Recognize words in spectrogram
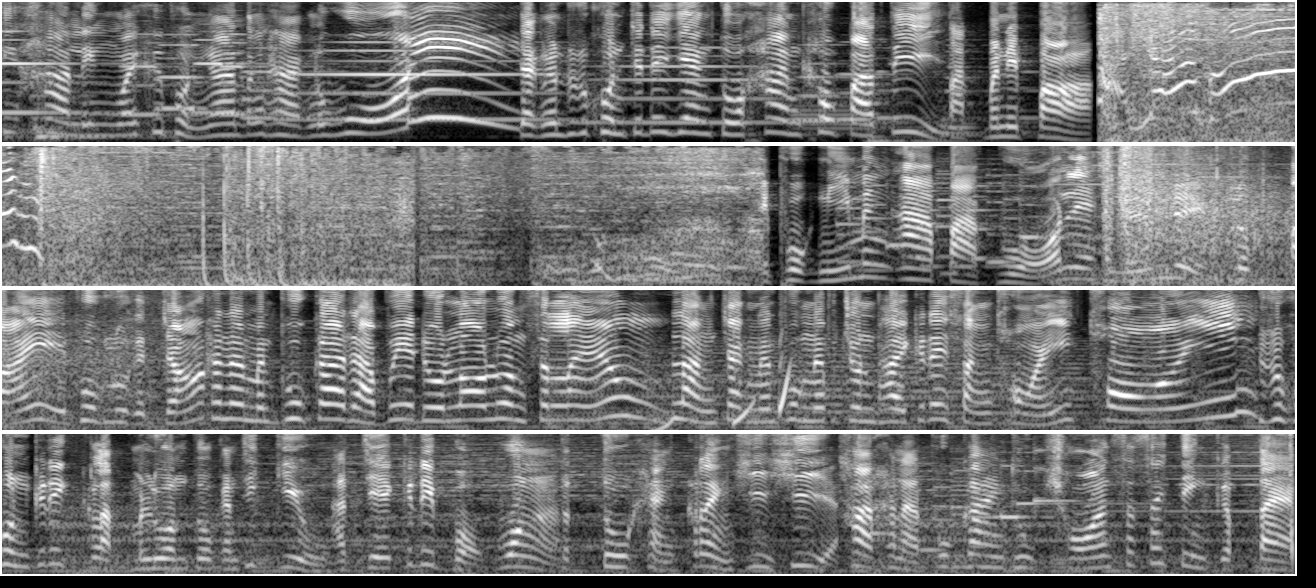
ที่ข้าเล็งไว้คือผลงานต่างหากละโว้ยจากนั้นทุกคนจะได้แย่งตัวข้ามเข้าปาร์ตี้ตัดมาในป่า ไอพวกนี้แม่งอาปากหวอเลยเดินเด็กหลบไปไอพวกลูกกระจอกขนาดมันผู้กล้าดาบเวทโดนล่อล่วงซะแล้ว หลังจากนั้นพวกนักจญภัยก็ได้สั่งถอย ถอย ทุกคนก็ได้กลับมารวมตัวกันที่กิวอาเจก็ได้บอกว่าศัตรูแข็งแกร่งขี้เหี้ถ้าขนาดผู้กล้ายังถูกช้อนซะไส้ติ่งเกือบแตก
